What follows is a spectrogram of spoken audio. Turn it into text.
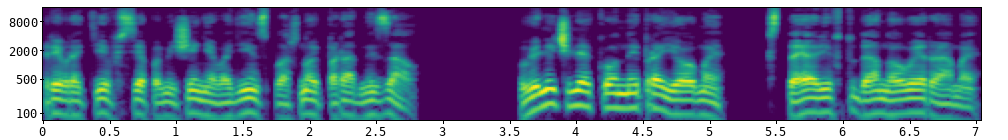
превратив все помещения в один сплошной парадный зал. Увеличили оконные проемы, вставив туда новые рамы.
